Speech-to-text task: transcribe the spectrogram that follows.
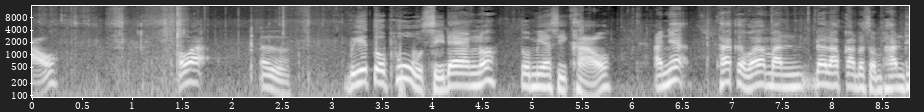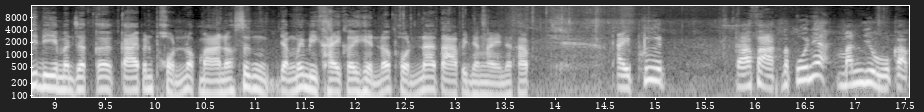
าว เพราะว่าเออวีตัวผู้สีแดงเนาะตัวเมียสีขาว อันเนี้ย ถ้าเกิดว่ามันได้รับการผสมพันธุ์ที่ดีมันจะกลายเป็นผลออกมาเนาะซึ่งยังไม่มีใครเคยเห็นว่าผลหน้าตาเป็นยังไงนะครับ ไอพืชกาฝากตระกูลเนี้ยมันอยู่กับ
